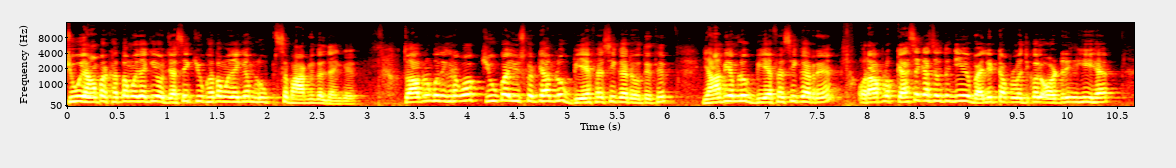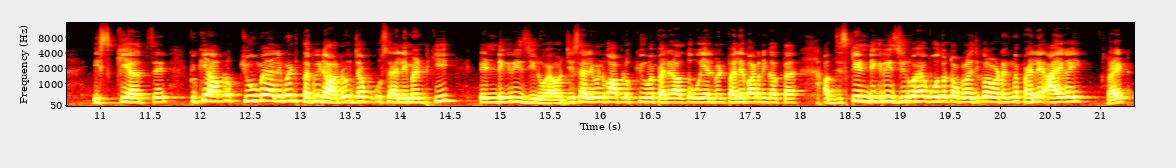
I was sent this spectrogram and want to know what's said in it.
क्यू यहाँ पर खत्म हो जाएगी और जैसे क्यू खत्म हो जाएगी, हम लूप से बाहर निकल जाएँगे। तो आप लोगों को दिख रहा होगा क्यू का यूज़ करके हम लोग बी ही कर रहे होते थे। यहाँ भी हम लोग बी ही कर रहे हैं और आप लोग कैसे कह सकते हैं कि ये वैलिड टोपोलॉजिकल ऑर्डरिंग ही है इसकी हेल्प से? क्योंकि आप लोग क्यू में एलिमेंट तभी डाल रहे हो जब उस एलिमेंट की इन डिग्री ज़ीरो है। और जिस एलिमेंट को आप लोग क्यू में पहले डालते हो, वही एलिमेंट पहले बार निकलता है। अब जिसकी इन डिग्री ज़ीरो है, वो तो टॉपोलॉजिकल ऑर्डरिंग में पहले आएगा ही राइट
